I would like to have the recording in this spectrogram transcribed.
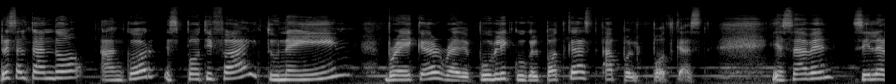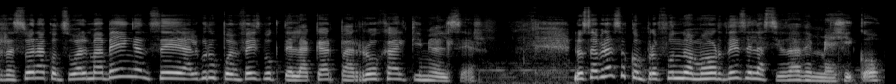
resaltando Anchor, Spotify, TuneIn, Breaker, Radio Public, Google Podcast, Apple Podcast. Ya saben, si les resuena con su alma, vénganse al grupo en Facebook de la Carpa Roja Alquimia del Ser. Los abrazo con profundo amor desde la Ciudad de México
